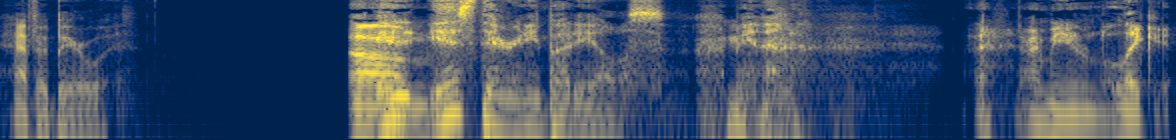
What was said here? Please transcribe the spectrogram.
have a beer with? I- Um, is there anybody else? I mean, I mean, like,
